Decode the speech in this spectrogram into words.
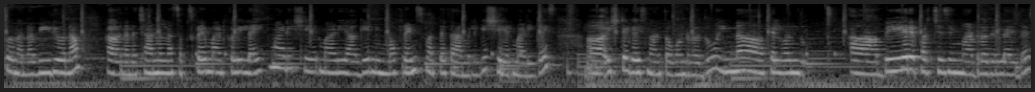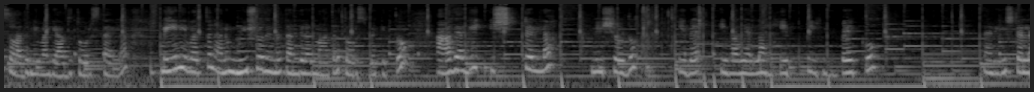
ಸೊ ನನ್ನ ವಿಡಿಯೋನ ನನ್ನ ಚಾನಲ್ನ ಸಬ್ಸ್ಕ್ರೈಬ್ ಮಾಡ್ಕೊಳ್ಳಿ, ಲೈಕ್ ಮಾಡಿ, ಶೇರ್ ಮಾಡಿ, ಹಾಗೆ ನಿಮ್ಮ ಫ್ರೆಂಡ್ಸ್ ಮತ್ತು ಫ್ಯಾಮಿಲಿಗೆ ಶೇರ್ ಮಾಡಿ ಗೈಸ್ ಇಷ್ಟೇ ಗೈಸ್ ನಾನು ತೊಗೊಂಡಿರೋದು. ಇನ್ನು ಕೆಲವೊಂದು ಬೇರೆ ಪರ್ಚೇಸಿಂಗ್ ಮಾಡಿರೋದೆಲ್ಲ ಇದೆ ಸೊ ಅದನ್ನ ಇವಾಗ ಯಾವುದು ತೋರಿಸ್ತಾ ಇಲ್ಲ. ಮೇನ್ ಇವತ್ತು ನಾನು ಮೀಶೋದಿಂದ ತಂದಿರೋದು ಮಾತ್ರ ತೋರಿಸ್ಬೇಕಿತ್ತು. ಹಾಗಾಗಿ ಇಷ್ಟೆಲ್ಲ ಮೀಶೋದು ಇದೆ. ಇವಾಗೆಲ್ಲ ಎತ್ತಿ ಇಡಬೇಕು. ನನಗೆ ಇಷ್ಟೆಲ್ಲ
